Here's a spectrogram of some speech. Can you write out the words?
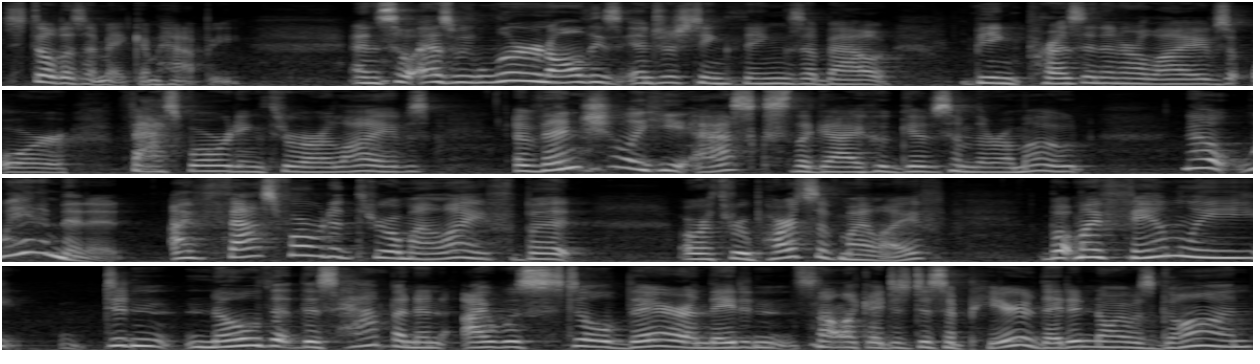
still doesn't make him happy. And so, as we learn all these interesting things about being present in our lives or fast forwarding through our lives, Eventually, he asks the guy who gives him the remote, Now, wait a minute. I've fast forwarded through my life, but, or through parts of my life, but my family didn't know that this happened and I was still there and they didn't, it's not like I just disappeared. They didn't know I was gone.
